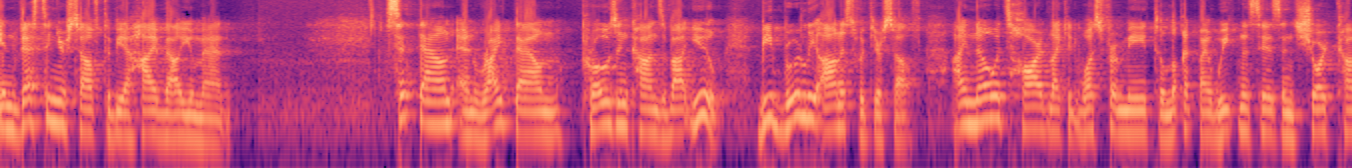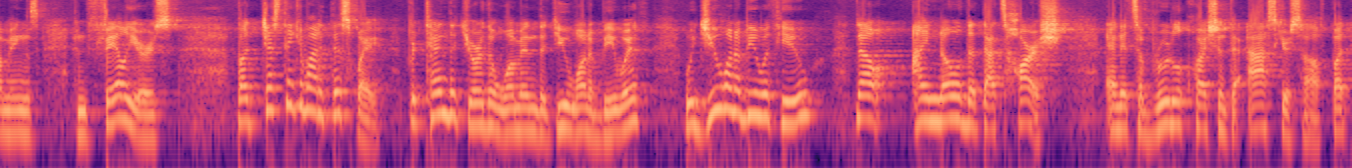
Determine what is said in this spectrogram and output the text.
Invest in yourself to be a high value man. Sit down and write down pros and cons about you. Be brutally honest with yourself. I know it's hard, like it was for me, to look at my weaknesses and shortcomings and failures, but just think about it this way pretend that you're the woman that you want to be with. Would you want to be with you? Now, I know that that's harsh and it's a brutal question to ask yourself, but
